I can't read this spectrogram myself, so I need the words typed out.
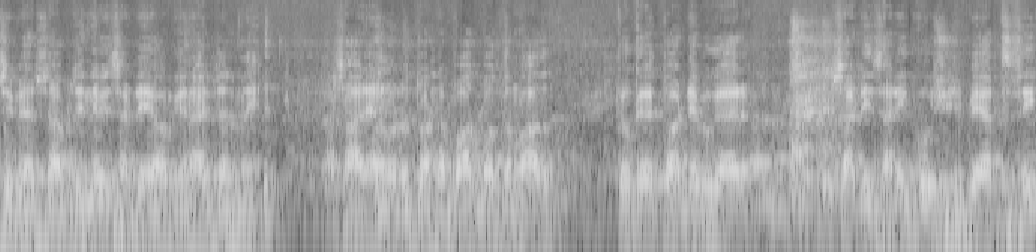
ਸਿਵਿਆ ਸਾਹਿਬ, ਜਿੰਨੇ ਵੀ ਸਾਡੇ ਆਰਗੇਨਾਈਜ਼ਰ ਨੇ ਸਾਰਿਆਂ ਵੱਲੋਂ ਤੁਹਾਡਾ ਬਹੁਤ ਬਹੁਤ ਧੰਨਵਾਦ, ਕਿਉਂਕਿ ਤੁਹਾਡੇ ਬਗੈਰ ਸਾਡੀ ਸਾਰੀ ਕੋਸ਼ਿਸ਼ ਬੇਅਰਥ ਸੀ।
